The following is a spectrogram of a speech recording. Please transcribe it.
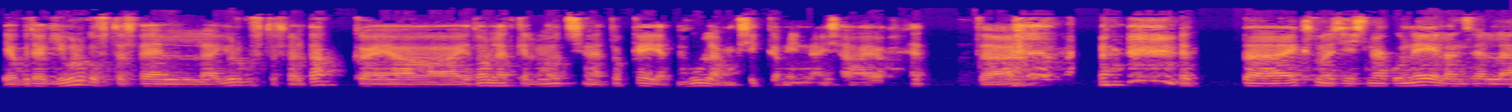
ja kuidagi julgustas veel, julgustas veel takka ja, ja tol hetkel ma mõtlesin, et okei okay,, et hullemaks ikka minna ei saa ju, et et Äh, eks ma siis nagu neelan selle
